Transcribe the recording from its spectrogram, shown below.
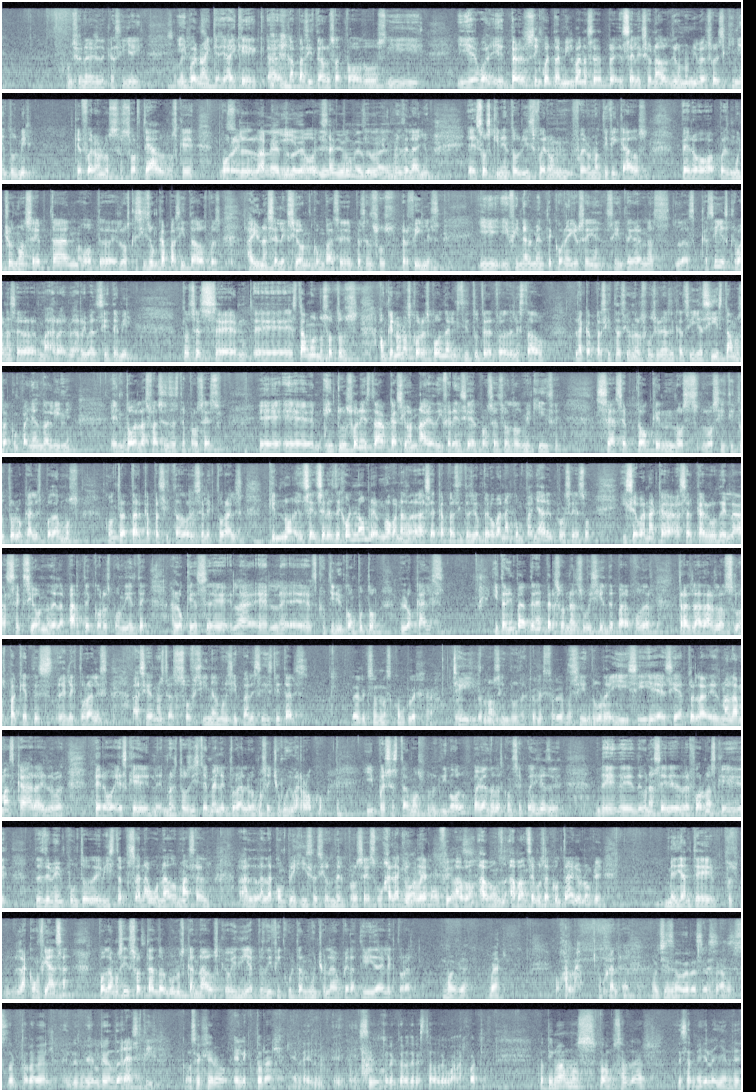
funcionarios de casilla y, y bueno, hay que, hay que capacitarlos a todos y, y, eh, bueno, pero esos 50 mil van a ser seleccionados de un universo de 500 mil que fueron los sorteados, los que por el apellido, el mes del año. Esos 500 mil fueron, fueron notificados, pero pues muchos no aceptan, los que sí son capacitados, pues hay una selección con base pues, en sus perfiles y, finalmente con ellos se, se integran las, las, casillas que van a ser arriba de 7 mil. Entonces, eh, eh, estamos nosotros, aunque no nos corresponde al Instituto Electoral del Estado la capacitación de los funcionarios de casilla, sí estamos acompañando al INE en todas las fases de este proceso. Eh, incluso en esta ocasión, a diferencia del proceso del 2015, se aceptó que en los, institutos locales podamos contratar capacitadores electorales, que no se, les dejó el nombre, no van a hacer capacitación, pero van a acompañar el proceso y se van a hacer cargo de la sección, de la parte correspondiente a lo que es eh, el, escrutinio y cómputo locales. Y también para tener personal suficiente para poder trasladar los, los, paquetes electorales hacia nuestras oficinas municipales y distritales la elección más compleja sí, no, sin duda. de la historia de México. Sin duda, y sí, es cierto, es la más cara, pero es que nuestro sistema electoral lo hemos hecho muy barroco y pues estamos, pues, ni modo, pagando las consecuencias de, una serie de reformas que desde mi punto de vista pues han abonado más a la complejización del proceso. Ojalá que un día avancemos al contrario, ¿no? Que mediante pues, la confianza, podamos ir soltando algunos candados que hoy día pues, dificultan mucho la operatividad electoral. Muy bien, bueno, ojalá. Ojalá. Muchísimas gracias, gracias. doctor Abel Luis Miguel Rionda. Gracias a ti. Consejero electoral en el eh, Instituto Electoral del Estado de Guanajuato. Continuamos, vamos a hablar de San Miguel Allende.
